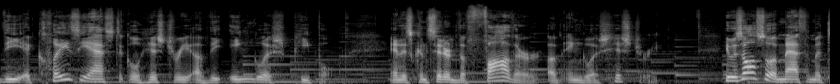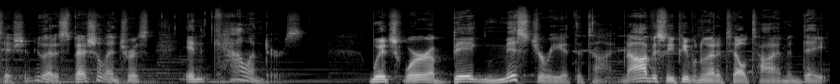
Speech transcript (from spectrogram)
the ecclesiastical history of the English people and is considered the father of English history. He was also a mathematician who had a special interest in calendars, which were a big mystery at the time. Now, obviously, people knew how to tell time and date,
